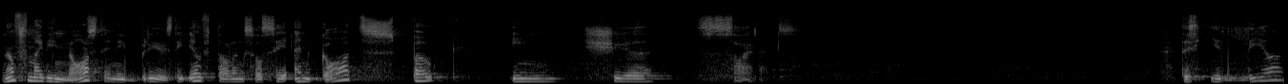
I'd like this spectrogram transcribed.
En dan vir my die naaste in Hebreëus, die een vertaling sal sê and God spoke in sheer silence. Dis Elia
